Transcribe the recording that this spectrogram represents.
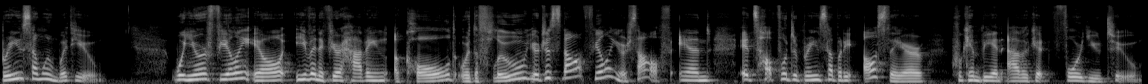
bring someone with you. When you're feeling ill, even if you're having a cold or the flu, you're just not feeling yourself. And it's helpful to bring somebody else there who can be an advocate for you too.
